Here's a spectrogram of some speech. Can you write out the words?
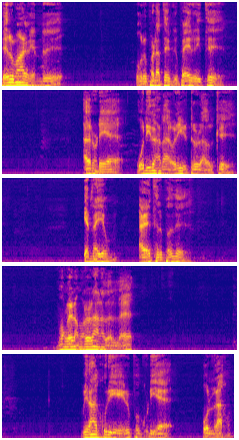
பெருமாள் என்று ஒரு படத்திற்கு பெயர் வைத்து அதனுடைய ஒளிநாடா வெளியீட்டு விழாவிற்கு என்னையும் அழைத்திருப்பது முரண முரணானதல்ல. வினாக்குறியை எழுப்பக்கூடிய ஒன்றாகும்.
